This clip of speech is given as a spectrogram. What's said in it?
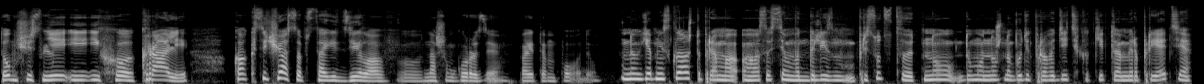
том числе и их э, крали. Как сейчас обстоит дело в нашем городе по этому поводу? Ну, я бы не сказала, что прямо а, совсем вандализм присутствует, но, думаю, нужно будет проводить какие-то мероприятия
